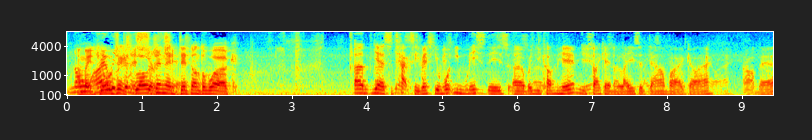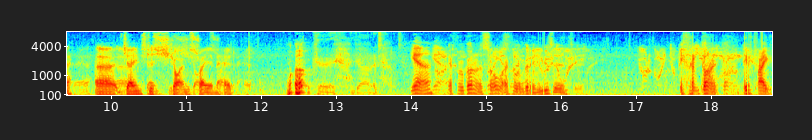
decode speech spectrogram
No, I was huge explosion. It did not work. Um, yeah, so taxi. Basically, what you missed is uh, when you come here, you start getting lasered down by a guy out there. Uh, James just shot him straight in the head. Okay, I got it. Yeah, if I've got an assault rifle, I'm gonna use it. If I've got, if I,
